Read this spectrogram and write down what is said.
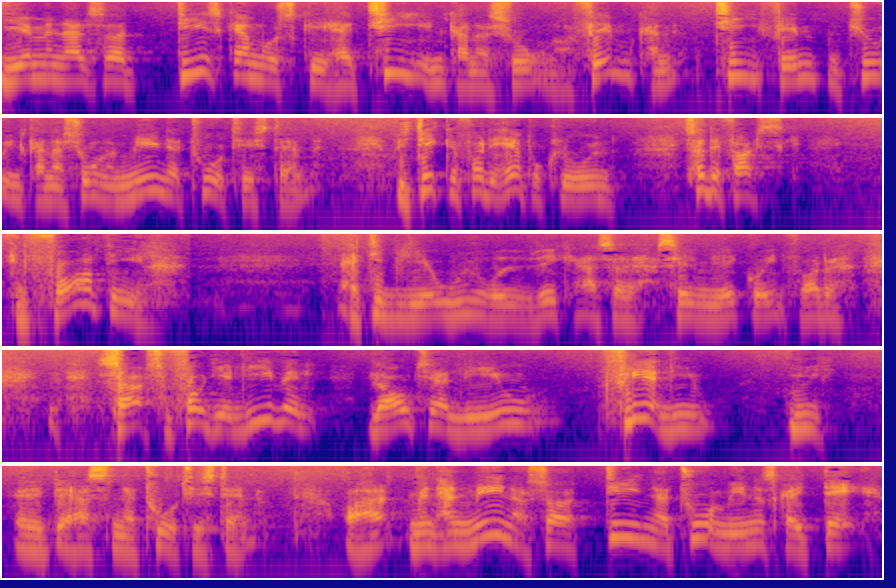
Jamen altså, de skal måske have 10 inkarnationer, 5, 10, 15, 20 inkarnationer mere i naturtilstand. Hvis de ikke kan få det her på kloden, så er det faktisk en fordel, at de bliver udryddet, ikke? Altså, selvom jeg ikke går ind for det. Så, så får de alligevel lov til at leve flere liv i øh, deres naturtilstand. Og han, men han mener så, at de naturmennesker i dag,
